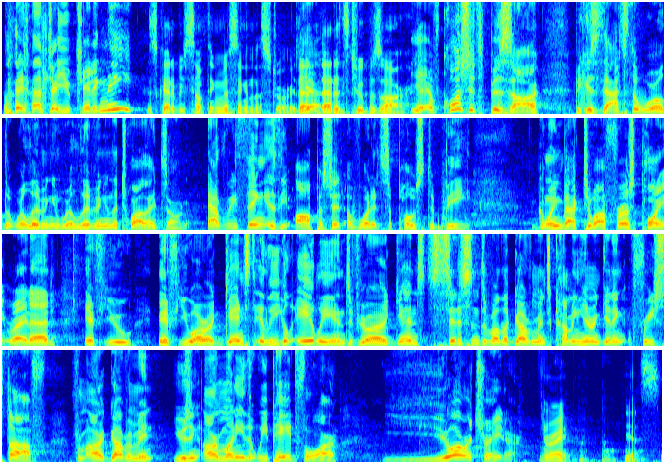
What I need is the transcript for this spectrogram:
Are you kidding me? There's got to be something missing in the story. That Yeah. that it's too bizarre. Yeah, of course it's bizarre because that's the world that we're living in. We're living in the twilight zone. Everything is the opposite of what it's supposed to be. Going back to our first point, right, Ed? If you if you are against illegal aliens, if you are against citizens of other governments coming here and getting free stuff from our government using our money that we paid for, you're a traitor. Right. Yes.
